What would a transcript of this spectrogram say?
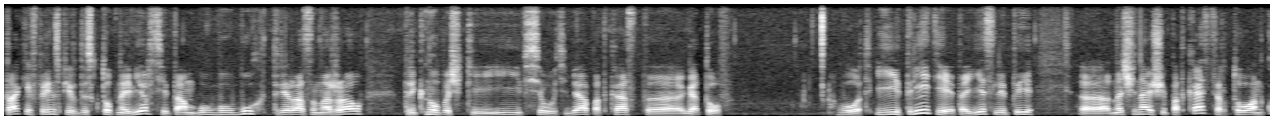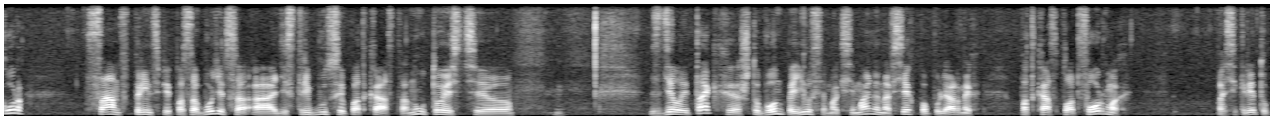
Так и, в принципе, в десктопной версии там бух-бух-бух, три раза нажал, три кнопочки, и все, у тебя подкаст э, готов. Вот. И третье, это если ты э, начинающий подкастер, то Анкор сам, в принципе, позаботится о дистрибуции подкаста. Ну, то есть э, сделай так, чтобы он появился максимально на всех популярных подкаст-платформах. По секрету,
